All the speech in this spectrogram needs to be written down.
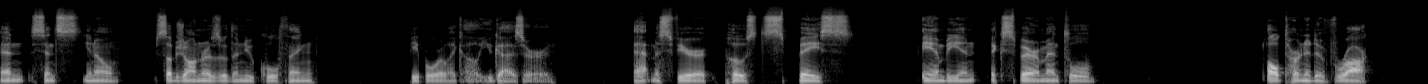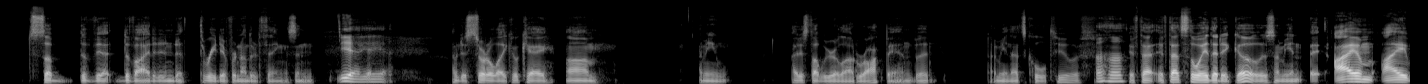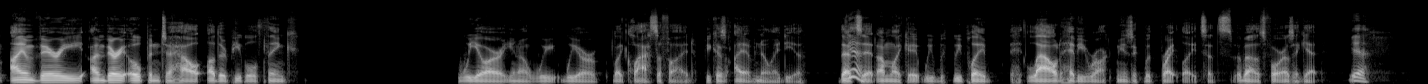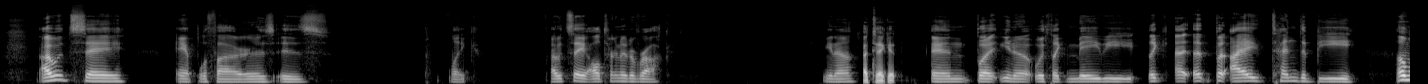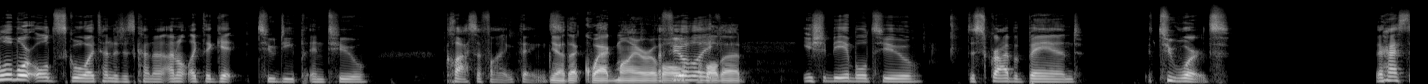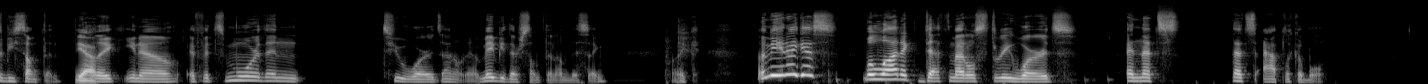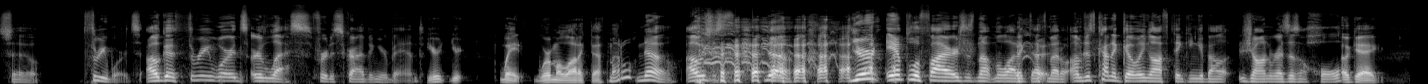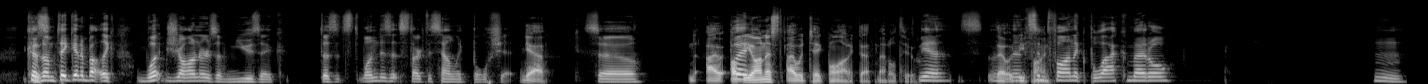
And since you know subgenres are the new cool thing people were like oh you guys are atmospheric post space ambient experimental alternative rock subdivided into three different other things and yeah yeah yeah i'm just sort of like okay um i mean I just thought we were allowed rock band, but I mean that's cool too. If Uh huh. if that if that's the way that it goes, I mean, I am I I am very I'm very open to how other people think we are. You know, we we are like classified because I have no idea. That's Yeah. it. I'm like eh, we we play loud, heavy rock music with bright lights. That's about as far as I get. Yeah. I would say amplifiers is like I would say alternative rock. You know? I take it. And but you know, with like maybe like I, I- but I tend to be I'm a little more old school. I tend to just kind of I don't like to get too deep into classifying things. Yeah, that quagmire of I all feel of all that. You should be able to describe a band with two words. There has to be something. Yeah, Like, you know, if it's more than two words, I don't know. Maybe there's something I'm missing. Like, I mean, I guess melodic death metal's three words, and that's that's applicable. So, three words. I'll go three words or less for describing your band. you're you're wait. We're melodic death metal. No, I was just no. Your amplifiers is not melodic death metal. I'm just kind of going off thinking about genres as a whole. okay. because I'm thinking about like what genres of music does it when does it start to sound like bullshit? Yeah, So I, I'll But- be honest. I would take melodic death metal too. yeah, That would be fine. Symphonic black metal. Hmm.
